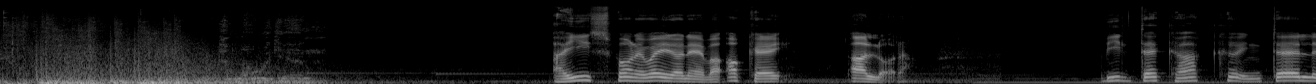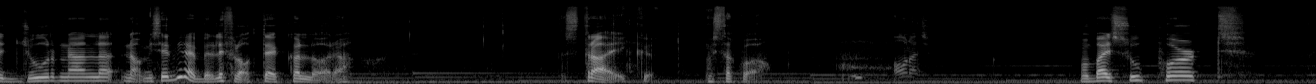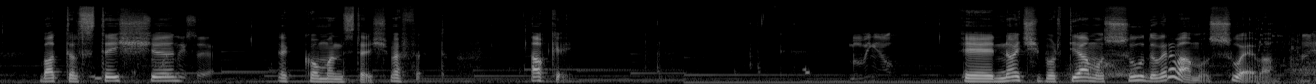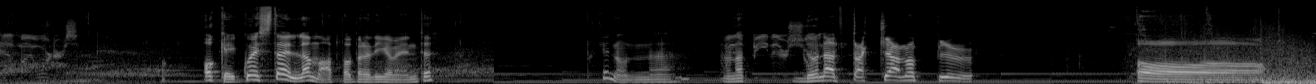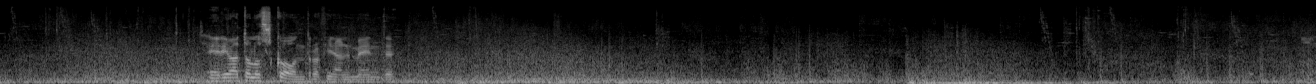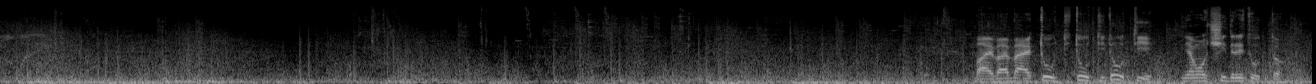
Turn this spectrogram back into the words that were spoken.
AI spawn away on Eva. Ok. Allora. Build Tech Hack, Intel, Journal. No, mi servirebbero le flotte. Ecco allora. Strike. Questa qua. Mobile Support. Battle Station. E Command Station. Perfetto. Ok. E noi ci portiamo su. Dove eravamo? Su Eva. Ok, questa è la mappa praticamente. Perché non. Non, a- Be there shortly. non attacchiamo più. Oh. È arrivato lo scontro finalmente. Vai, vai, vai, tutti, tutti, tutti. Andiamo a uccidere tutto.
